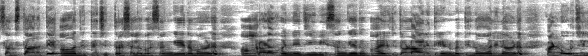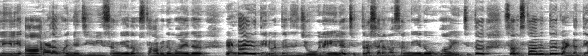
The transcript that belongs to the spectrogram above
സംസ്ഥാനത്തെ ആദ്യത്തെ ചിത്രശലഭ സങ്കേതമാണ് ആറളം വന്യജീവി സങ്കേതം. ആയിരത്തി തൊള്ളായിരത്തി എൺപത്തി നാലിലാണ് കണ്ണൂർ ജില്ലയിലെ ആറളം വന്യജീവി സങ്കേതം സ്ഥാപിതമായത്. രണ്ടായിരത്തി ഇരുപത്തഞ്ച് ജൂലൈയിൽ ചിത്രശലഭ സങ്കേതവും ആയി. ചിത്ര സംസ്ഥാനത്ത് കണ്ടെത്തിയ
